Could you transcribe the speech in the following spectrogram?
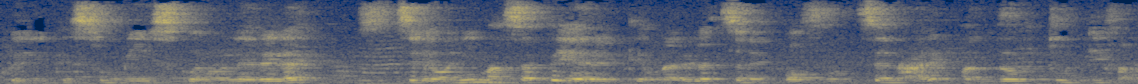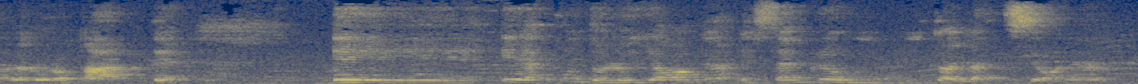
quelli che subiscono le relazioni, ma sapere che una relazione può funzionare quando tutti fanno la loro parte e, e appunto lo yoga è sempre un invito all'azione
